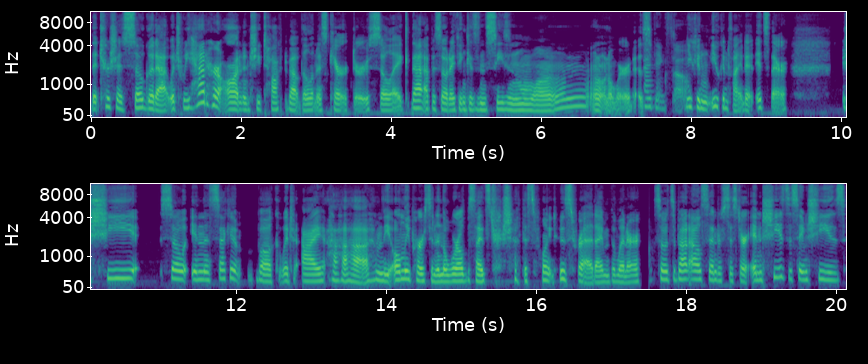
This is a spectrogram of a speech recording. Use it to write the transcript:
that Tricia is so good at, which we had her on and she talked about villainous characters. So like that episode I think is in season 1. I don't know where it is. I think so. You can you can find it. It's there. She so in the second book, which I ha ha ha, I'm the only person in the world besides Tricia at this point who's read. I'm the winner. So it's about Alessandra's sister, and she's the same. She's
